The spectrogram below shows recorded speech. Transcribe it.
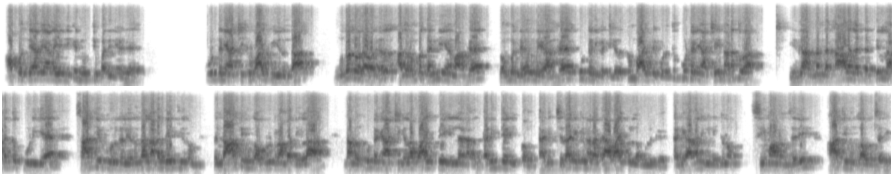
அப்போ தேவையான எண்ணிக்கை நூத்தி பதினேழு. கூட்டணி ஆட்சிக்கு வாய்ப்பு இருந்தால் முதல்வர் அவர்கள் அதை ரொம்ப கண்ணியமாக ரொம்ப நேர்மையாக கூட்டணி கட்சிகளுக்கும் வாய்ப்பை கொடுத்து கூட்டணி ஆட்சியை நடத்துவார். இது அந்தந்த காலகட்டத்தில் நடக்கக்கூடிய சாத்தியக்கூறுகள் இருந்தால் நடந்தே தீரும். இந்த அதிமுக உருட்டுறான் பாத்தீங்களா? நாங்கள் கூட்டணி ஆட்சிகள்லாம் வாய்ப்பே இல்லை. நாங்கள் தனித்தே நிற்போம். தனிச்சுதான் நிக்கணும் ராஜா. வாய்ப்பு இல்லை உங்களுக்கு. தனியா தான் நீங்க நிக்கணும். சீமானும் சரி அதிமுகவும் சரி.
